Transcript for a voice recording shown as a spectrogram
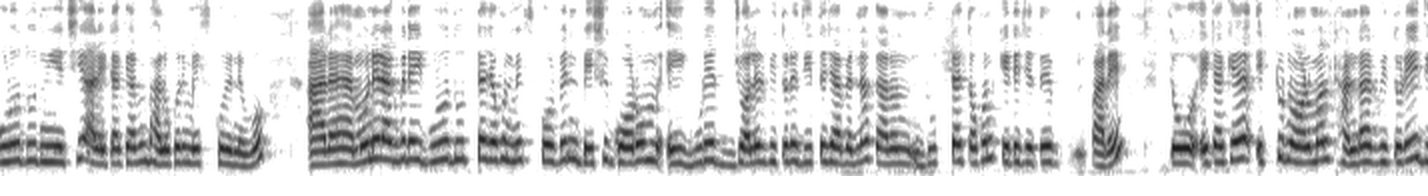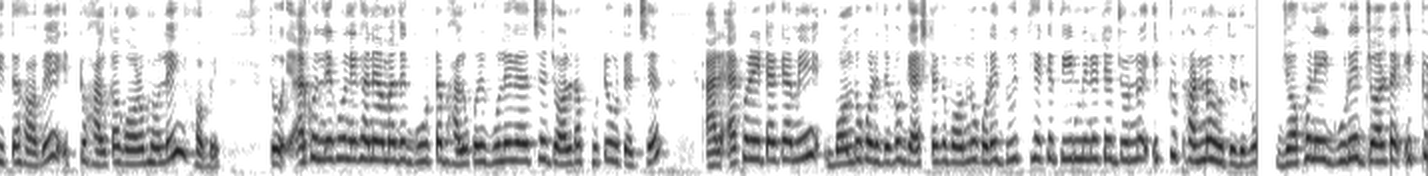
গুঁড়ো দুধ নিয়েছি আর এটাকে আমি ভালো করে মিক্স করে নেব। আর হ্যাঁ মনে রাখবেন এই গুঁড়ো দুধটা যখন মিক্স করবেন বেশি গরম এই গুড়ের জলের ভিতরে দিতে যাবেন না, কারণ দুধটা তখন কেটে যেতে পারে। তো এটাকে একটু নর্মাল ঠান্ডার ভিতরেই দিতে হবে, একটু হালকা গরম হলেই হবে। তো এখন দেখুন এখানে আমাদের গুড়টা ভালো করে গুলে গেছে, জলটা ফুটে উঠেছে। আর এখন এটাকে আমি বন্ধ করে দেব, গ্যাসটাকে বন্ধ করে দুই থেকে তিন মিনিটের জন্য একটু ঠান্ডা হতে দেবো। যখন এই গুড়ের জলটা একটু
